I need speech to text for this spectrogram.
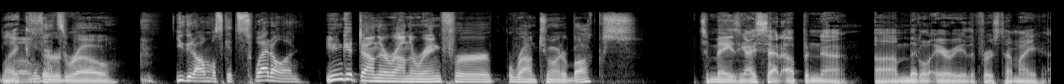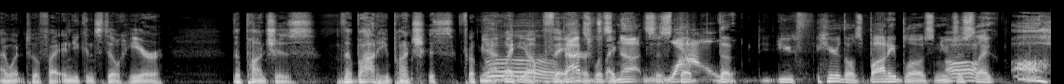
Like mean, third that's- row. You could almost get sweat on. You can get down there around the ring for around 200 bucks. It's amazing. I sat up in the uh, middle area the first time I, I went to a fight, and you can still hear the punches, the body punches from Yeah. way up there. That's what's like, nuts. Is wow. the, the you hear those body blows and you're just Oh. like, oh,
